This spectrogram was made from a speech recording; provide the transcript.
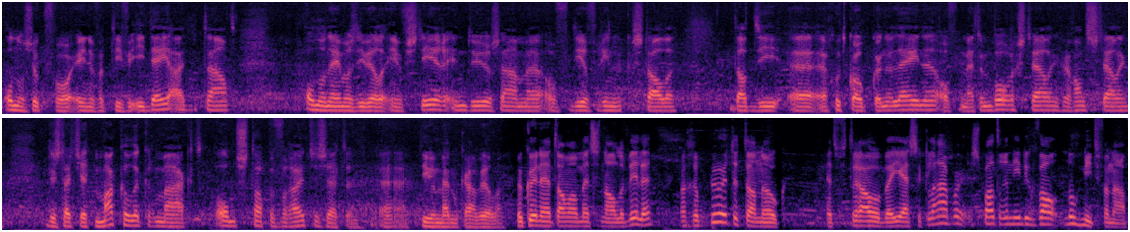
onderzoek voor innovatieve ideeën uitbetaalt. Ondernemers die willen investeren in duurzame of diervriendelijke stallen... dat die eh, goedkoop kunnen lenen of met een borgstelling, garantstelling. Dus dat je het makkelijker maakt om stappen vooruit te zetten eh, die we met elkaar willen. We kunnen het wel met z'n allen willen, maar gebeurt het dan ook? Het vertrouwen bij Jesse Klaver spat er in ieder geval nog niet vanaf.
